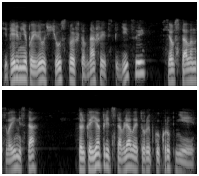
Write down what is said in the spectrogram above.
Теперь меня появилось чувство, что в нашей экспедиции все встало на свои места. Только я представляла эту рыбку крупнее.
